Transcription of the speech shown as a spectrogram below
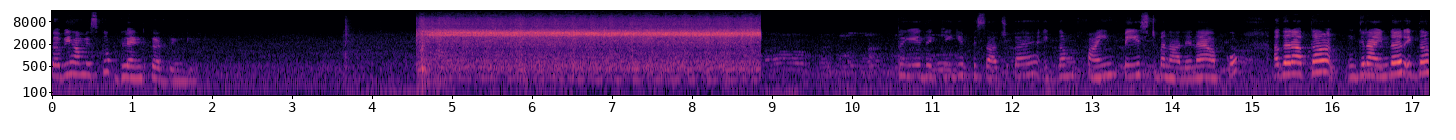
तभी हम इसको ब्लेंड कर देंगे। तो ये देखिए, ये पिसा चुका है। एकदम फाइन पेस्ट बना लेना है आपको। अगर आपका ग्राइंडर एकदम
